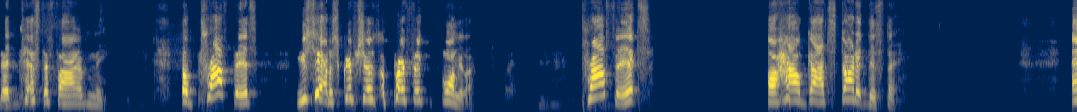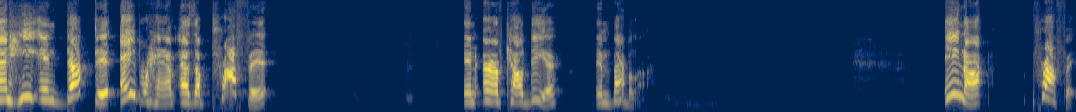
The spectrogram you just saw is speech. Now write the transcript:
that testify of me. So prophets, you see how the scriptures a perfect formula. Prophets are how God started this thing. And he inducted Abraham as a prophet in Ur of Chaldea in Babylon. Enoch, prophet.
